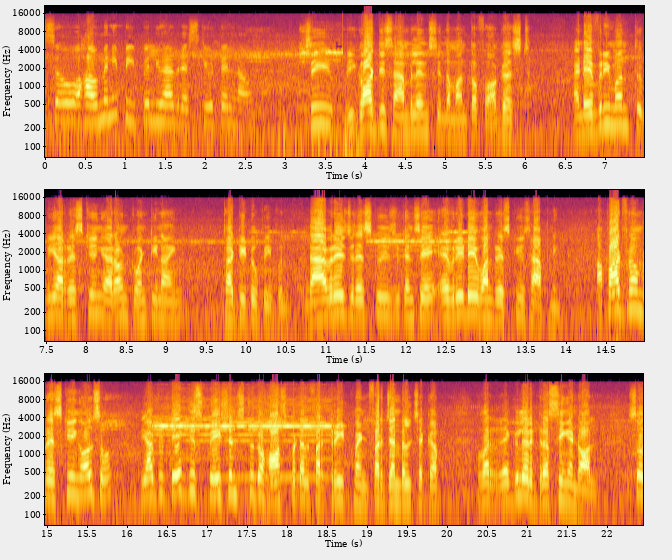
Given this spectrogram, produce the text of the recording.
So, how many people you have rescued till now? See, we got this ambulance in the month of August, and every month we are rescuing around 29, 32 people. The average rescue is, you can say, every day one rescue is happening. Apart from rescuing, also, we have to take these patients to the hospital for treatment, for general checkup, for regular dressing, and all. So,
